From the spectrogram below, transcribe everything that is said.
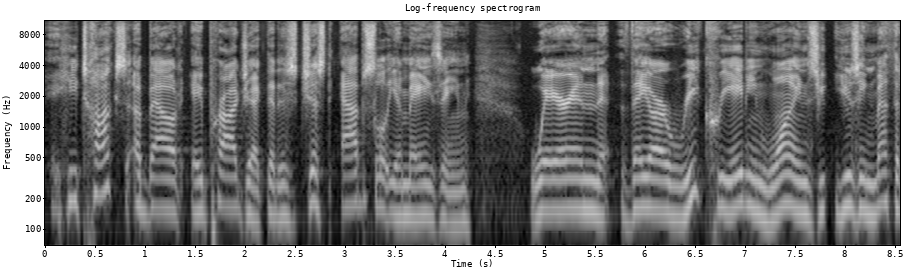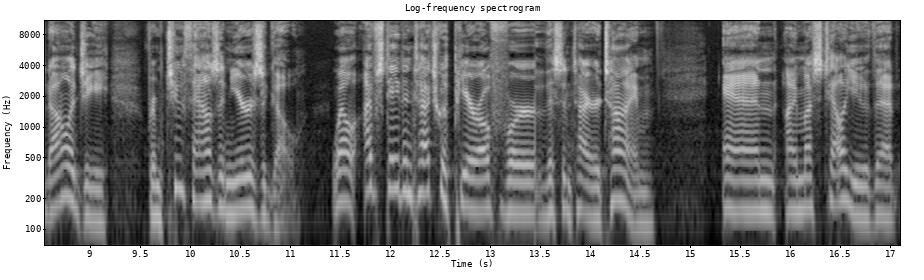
he talks about a project that is just absolutely amazing wherein they are recreating wines using methodology from 2,000 years ago. Well, I've stayed in touch with Piero for this entire time, and I must tell you that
